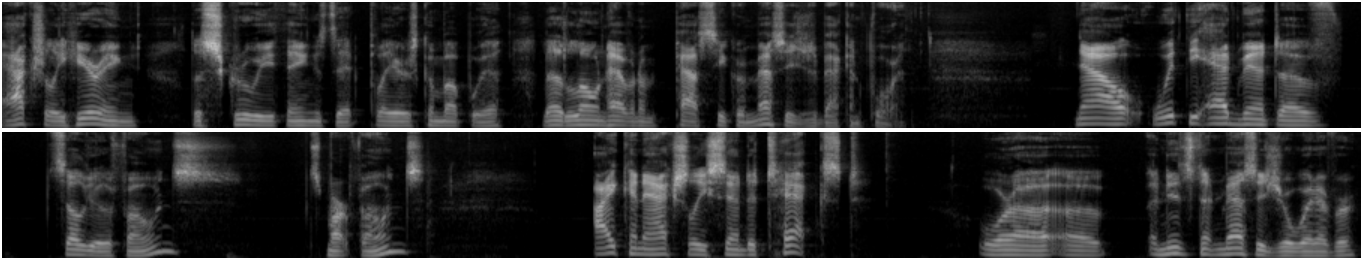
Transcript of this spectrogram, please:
actually hearing the screwy things that players come up with, let alone having them pass secret messages back and forth. Now, with the advent of cellular phones, smartphones, I can actually send a text or a, a, an instant message or whatever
